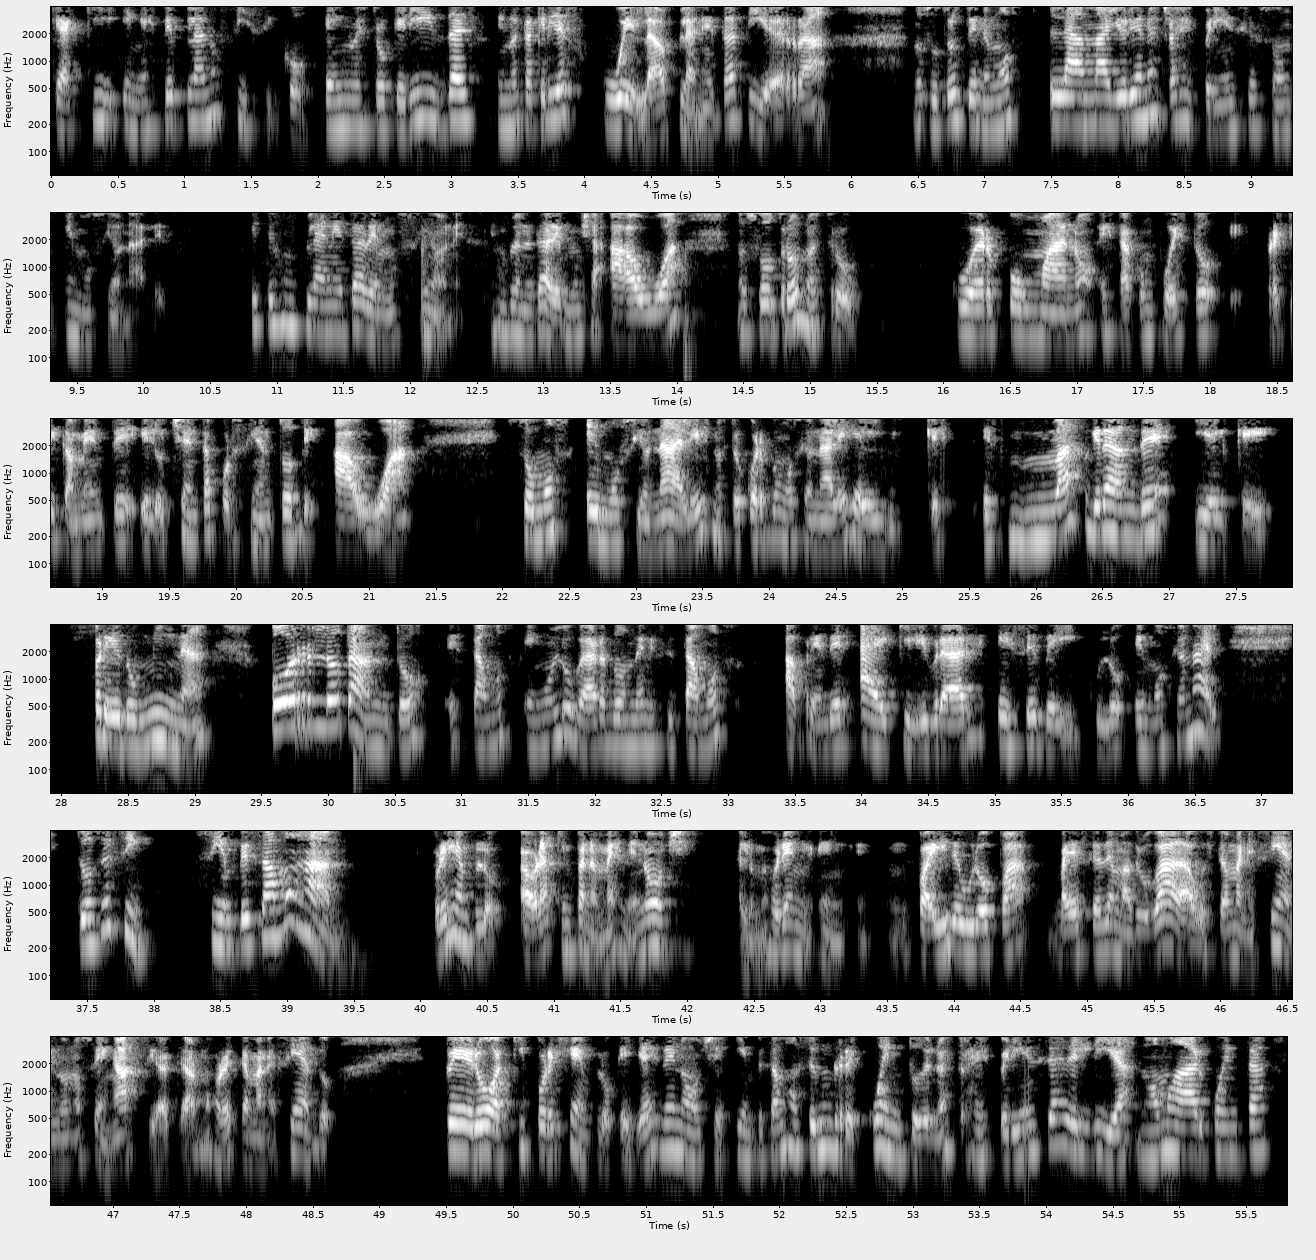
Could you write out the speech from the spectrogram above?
que aquí en este plano físico, en, nuestro querida, en nuestra querida escuela, planeta Tierra, nosotros tenemos la mayoría de nuestras experiencias son emocionales este es un planeta de emociones, es un planeta de mucha agua. Nosotros, nuestro cuerpo humano está compuesto eh, prácticamente el 80% de agua. Somos emocionales, nuestro cuerpo emocional es el que es más grande y el que predomina. Por lo tanto, estamos en un lugar donde necesitamos aprender a equilibrar ese vehículo emocional. Entonces, si, si empezamos a por ejemplo, ahora aquí en Panamá es de noche, a lo mejor en, un país de Europa vaya a ser de madrugada o está amaneciendo, no sé, en Asia a lo mejor está amaneciendo. Pero aquí, por ejemplo, que ya es de noche y empezamos a hacer un recuento de nuestras experiencias del día, nos vamos a dar cuenta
